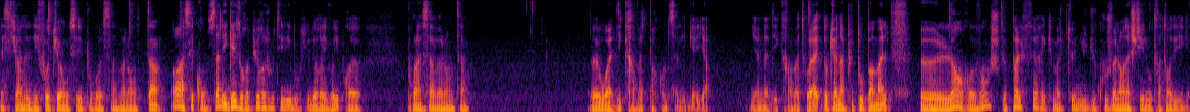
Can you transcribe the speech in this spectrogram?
Est-ce qu'il y en a des faux cœurs, vous savez, pour euh, Saint-Valentin? Ah, c'est con. Ça, les gars, ils auraient pu rajouter des boucles d'oreilles, vous voyez, pour, euh, la Saint-Valentin. Euh, ouais, des cravates, par contre, ça, les gars, il y a. Y en a des cravates, voilà. Donc il y en a plutôt pas mal. Euh, là, en revanche, je peux pas le faire avec ma tenue. Du coup, je vais aller en acheter une autre. Attendez, les gars.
